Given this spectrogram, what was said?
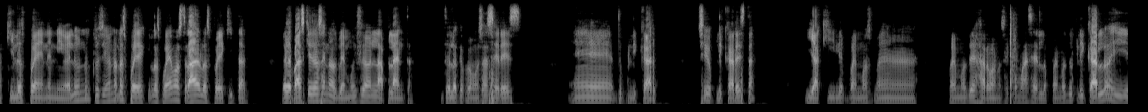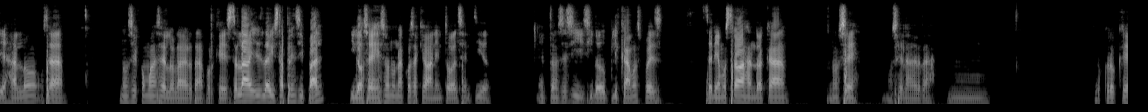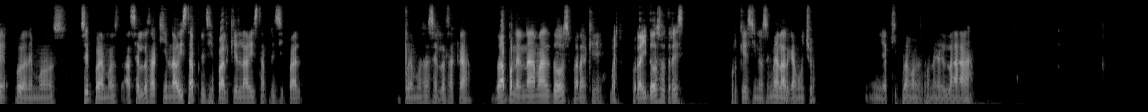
Aquí los pueden, en el nivel 1, inclusive uno los puede, los puede mostrar o los puede quitar. Lo que pasa es que eso se nos ve muy feo en la planta. Entonces lo que podemos hacer es eh, duplicar, sí, duplicar esta y aquí le podemos eh, podemos dejar, bueno, no sé cómo hacerlo, podemos duplicarlo y dejarlo, o sea, no sé cómo hacerlo la verdad, porque esta es la, es la vista principal y los ejes son una cosa que van en todo el sentido. Entonces si, si lo duplicamos, pues estaríamos trabajando acá, no sé, no sé la verdad. Mm, yo creo que podremos Sí, podemos hacerlos aquí en la vista principal, que es la vista principal. Podemos hacerlos acá. Voy a poner nada más dos para que, bueno, por ahí dos o tres, porque si no se me alarga mucho. Y aquí podemos poner la A.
